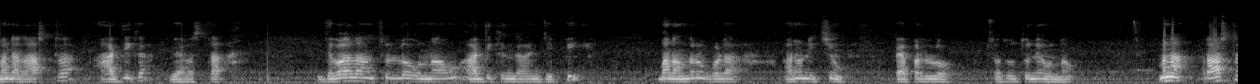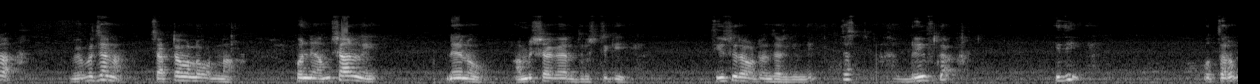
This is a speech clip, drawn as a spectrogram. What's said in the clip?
మన రాష్ట్ర ఆర్థిక వ్యవస్థ. దివాలా అంచుల్లో ఉన్నాము ఆర్థికంగా అని చెప్పి మనందరం కూడా అనునిత్యం పేపర్లో చదువుతూనే ఉన్నాం. మన రాష్ట్ర విభజన చట్టంలో ఉన్న కొన్ని అంశాలని నేను అమిత్ షా గారి దృష్టికి తీసుకురావడం జరిగింది. జస్ట్ బ్రీఫ్గా ఇది ఉత్తరం.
